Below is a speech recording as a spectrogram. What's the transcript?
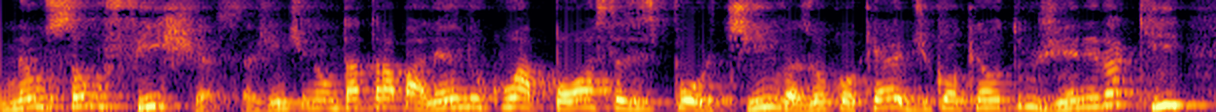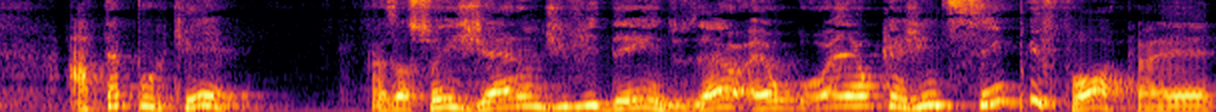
Não são fichas. A gente não está trabalhando com apostas esportivas ou qualquer, de qualquer outro gênero aqui. Até porque as ações geram dividendos. É, é, o, é o que a gente sempre foca. É,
